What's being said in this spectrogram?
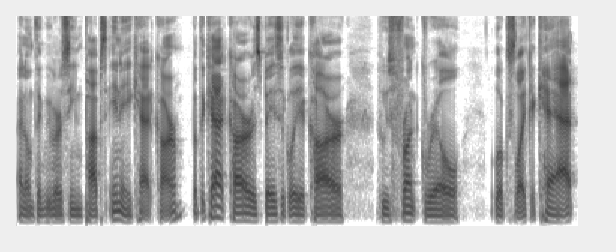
I don't think we've ever seen Pops in a cat car, but the cat car is basically a car whose front grille looks like a cat,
